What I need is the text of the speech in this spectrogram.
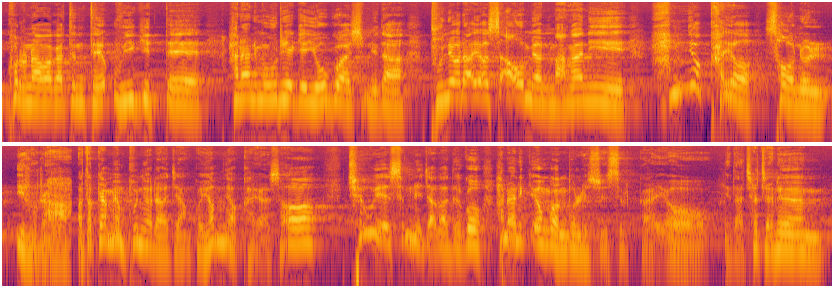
코로나와 같은 대위기 때 하나님은 우리에게 요구하십니다. 분열하여 싸우면 망하니 합력하여 선을 이루라. 어떻게 하면 분열하지 않고 협력하여서 최후의 승리자가 되고 하나님께 영광 돌릴 수 있을까요? 첫째는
